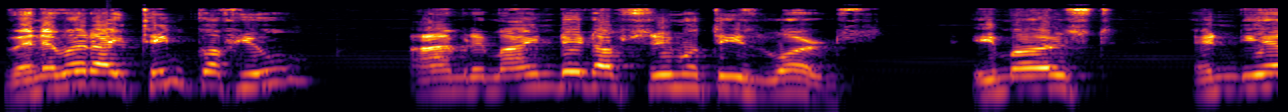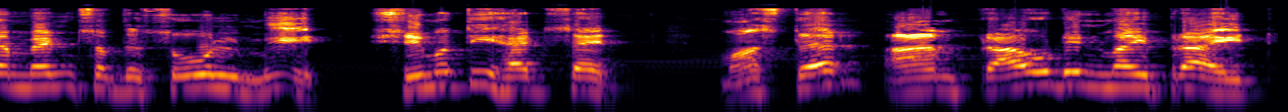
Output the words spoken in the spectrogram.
Whenever I think of you, I am reminded of Srimati's words. Immersed endearments of the soul mate, Srimati had said, Master, I am proud in my pride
